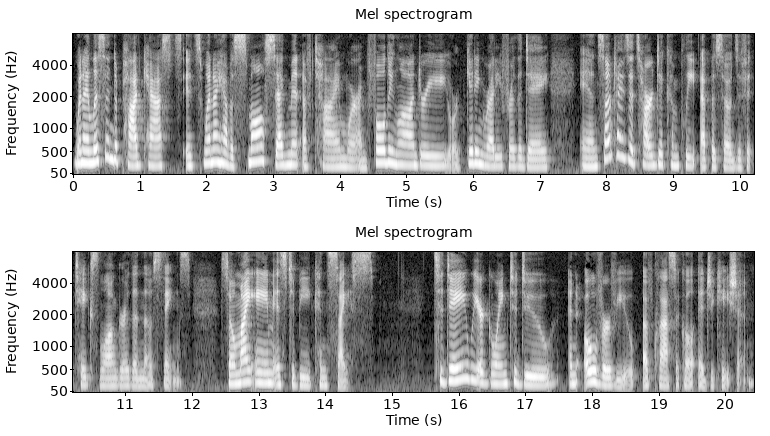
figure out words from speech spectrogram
When I listen to podcasts, it's when I have a small segment of time where I'm folding laundry or getting ready for the day, and sometimes it's hard to complete episodes if it takes longer than those things. So my aim is to be concise. Today we are going to do an overview of classical education.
